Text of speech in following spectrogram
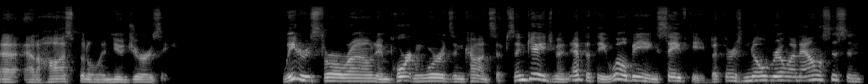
uh, at a hospital in New Jersey. Leaders throw around important words and concepts engagement, empathy, well being, safety, but there's no real analysis and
